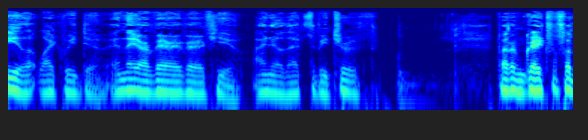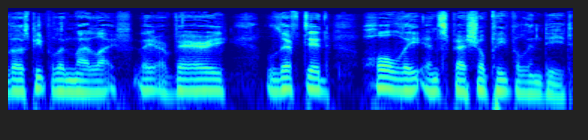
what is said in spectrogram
feel it like we do. And they are very, very few. I know that's to be truth. But I'm grateful for those people in my life. They are very lifted, holy, and special people indeed.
